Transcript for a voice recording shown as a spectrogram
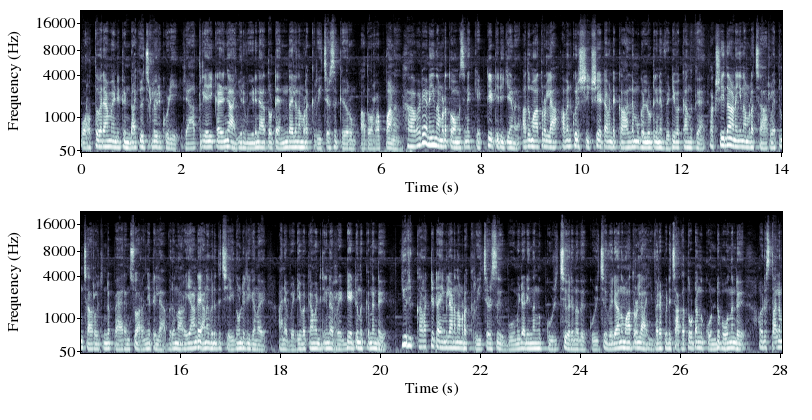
പുറത്ത് വരാൻ വേണ്ടിയിട്ട് ഉണ്ടാക്കി വെച്ചിട്ടുള്ള ഒരു കുഴി. രാത്രിയായി കഴിഞ്ഞാൽ ഈ ഒരു വീടിനകത്തോട്ട് എന്തായാലും നമ്മുടെ ക്രീച്ചേഴ്സ് കയറും അത് ഉറപ്പാണ്. അവിടെയാണെങ്കിൽ നമ്മുടെ തോമസിനെ കെട്ടിയിട്ടിരിക്കുകയാണ്. അത് മാത്രമല്ല അവനക്കൊരു ശിക്ഷയായിട്ട് അവന്റെ കാലിന്റെ മുകളിലോട്ട് ഇങ്ങനെ വെടിവെക്കാൻ നിൽക്കുക. പക്ഷേ ഇതാണെങ്കിൽ നമ്മുടെ ചാർലറ്റും ചാർലറ്റിന്റെ പാരൻസും അറിഞ്ഞിട്ടില്ല. ഇവരൊന്നും അറിയാണ്ടെയാണ് ഇവരിത് ചെയ്തുകൊണ്ടിരിക്കുന്നത് അതിനെ വെടിവെക്കാൻ വേണ്ടിയിട്ട് ഇങ്ങനെ റെഡി ആയിട്ട് നിൽക്കുന്നുണ്ട്. ഈ ഒരു കറക്റ്റ് ടൈമിലാണ് നമ്മുടെ ക്രീച്ചേഴ്സ് ഭൂമിയുടെ അടിയിൽ നിന്ന് അങ്ങ് കുഴിച്ച് വരുന്നത്. കുഴിച്ച് വരിക എന്ന് മാത്രമല്ല ഇവരെ പിടിച്ച് അകത്തോട്ട് അങ്ങ് കൊണ്ടുപോകുന്നുണ്ട്. ആ ഒരു സ്ഥലം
